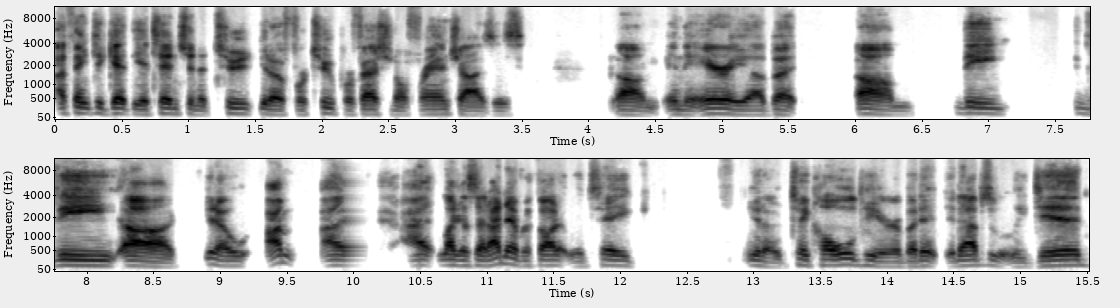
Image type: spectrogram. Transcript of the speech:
I think, to get the attention of two, you know, for two professional franchises um, in the area. But um, the the uh, you know, I'm I I like I said, I never thought it would take you know take hold here, but it it absolutely did.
